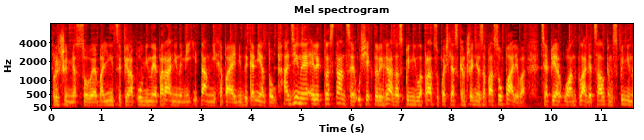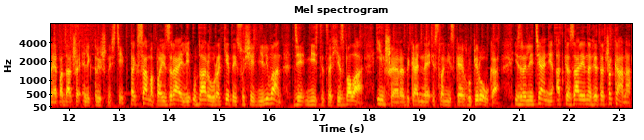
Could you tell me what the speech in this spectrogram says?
Прычым мясцовыя бальніцы перапоўненыя параненымі і там не хапае медыкаментаў. Адзіная электрастанцыя ў сектары газа спыніла працу пасля сканчэння запасаў паліва. Цяпер у анклаве цалкам спыненая падача электрычнасці. Таксама па Ізраілі удары ў ракетай су суседні Ліван, дзе месціцца хізбала, іншая радыкальная ісламіцкая групіроўка. Ізраільцяне адказалі на гэта чакана,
